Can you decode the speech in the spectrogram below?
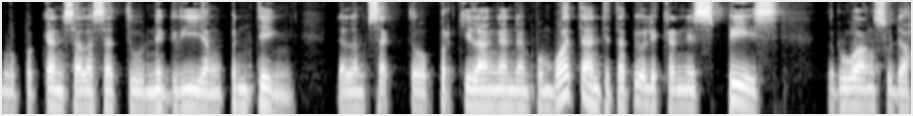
merupakan salah satu negeri yang penting dalam sektor perkilangan dan pembuatan tetapi oleh kerana space ruang sudah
